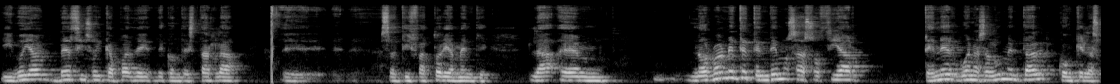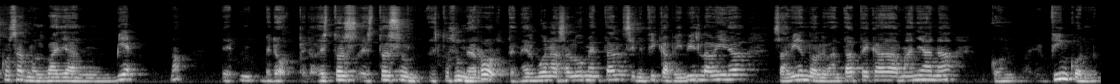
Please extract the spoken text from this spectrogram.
y voy a ver si soy capaz de, contestarla eh, satisfactoriamente. Em, normalmente tendemos a asociar tener buena salud mental con que las cosas nos vayan bien. ¿no? Eh, pero pero esto, es, esto, es un, esto es un error. Tener buena salud mental significa vivir la vida sabiendo levantarte cada mañana con, fin, con,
